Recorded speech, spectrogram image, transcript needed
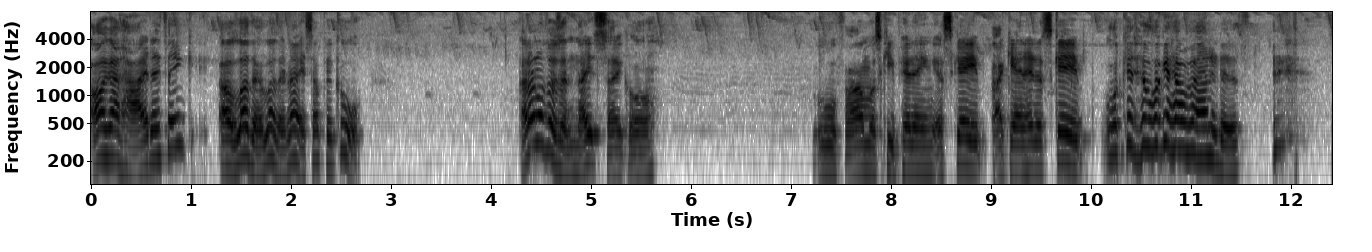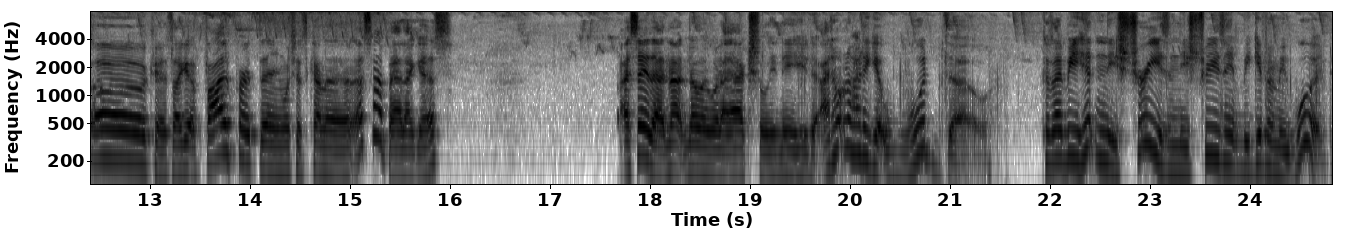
Oh, I got hide, I think? Oh, leather, leather, nice. Okay, cool. I don't know if there's a night cycle. Oof, I almost keep hitting escape. I can't hit escape. Look at look at how bad it is. Oh, okay, so I get five per thing, which is kind of, that's not bad, I guess. I say that not knowing what I actually need. I don't know how to get wood, though. Because I'd be hitting these trees, and these trees ain't be giving me wood.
